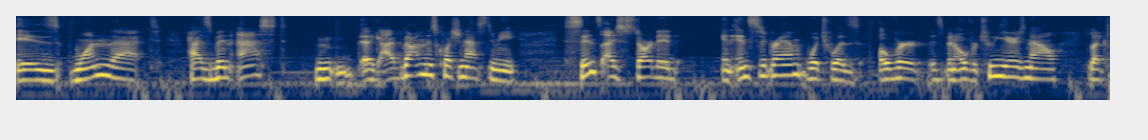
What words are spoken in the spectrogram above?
is one that has been asked, like I've gotten this question asked to me since I started an Instagram, which was over, it's been over two years now, like,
